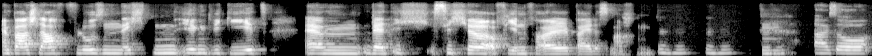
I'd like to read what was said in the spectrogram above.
ein paar schlaflosen Nächten irgendwie geht, ähm, werde ich sicher auf jeden Fall beides machen. Mhm, mh. mhm. Also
